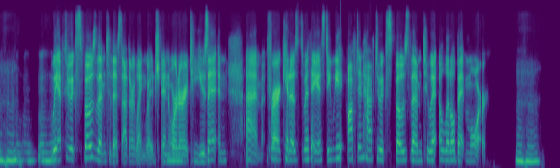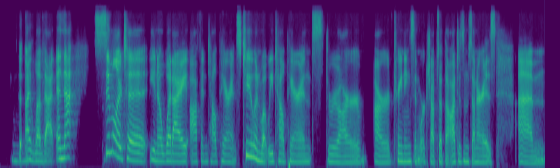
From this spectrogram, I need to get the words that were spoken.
Mhm. Mhm, mhm. We have to expose them to this other language in Mhm. order to use it. And um, for our kiddos with ASD, we often have to expose them to it a little bit more. Mhm. Mhm. I love that. And that similar to, you know, what I often tell parents too and what we tell parents through our our trainings and workshops at the autism center is um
